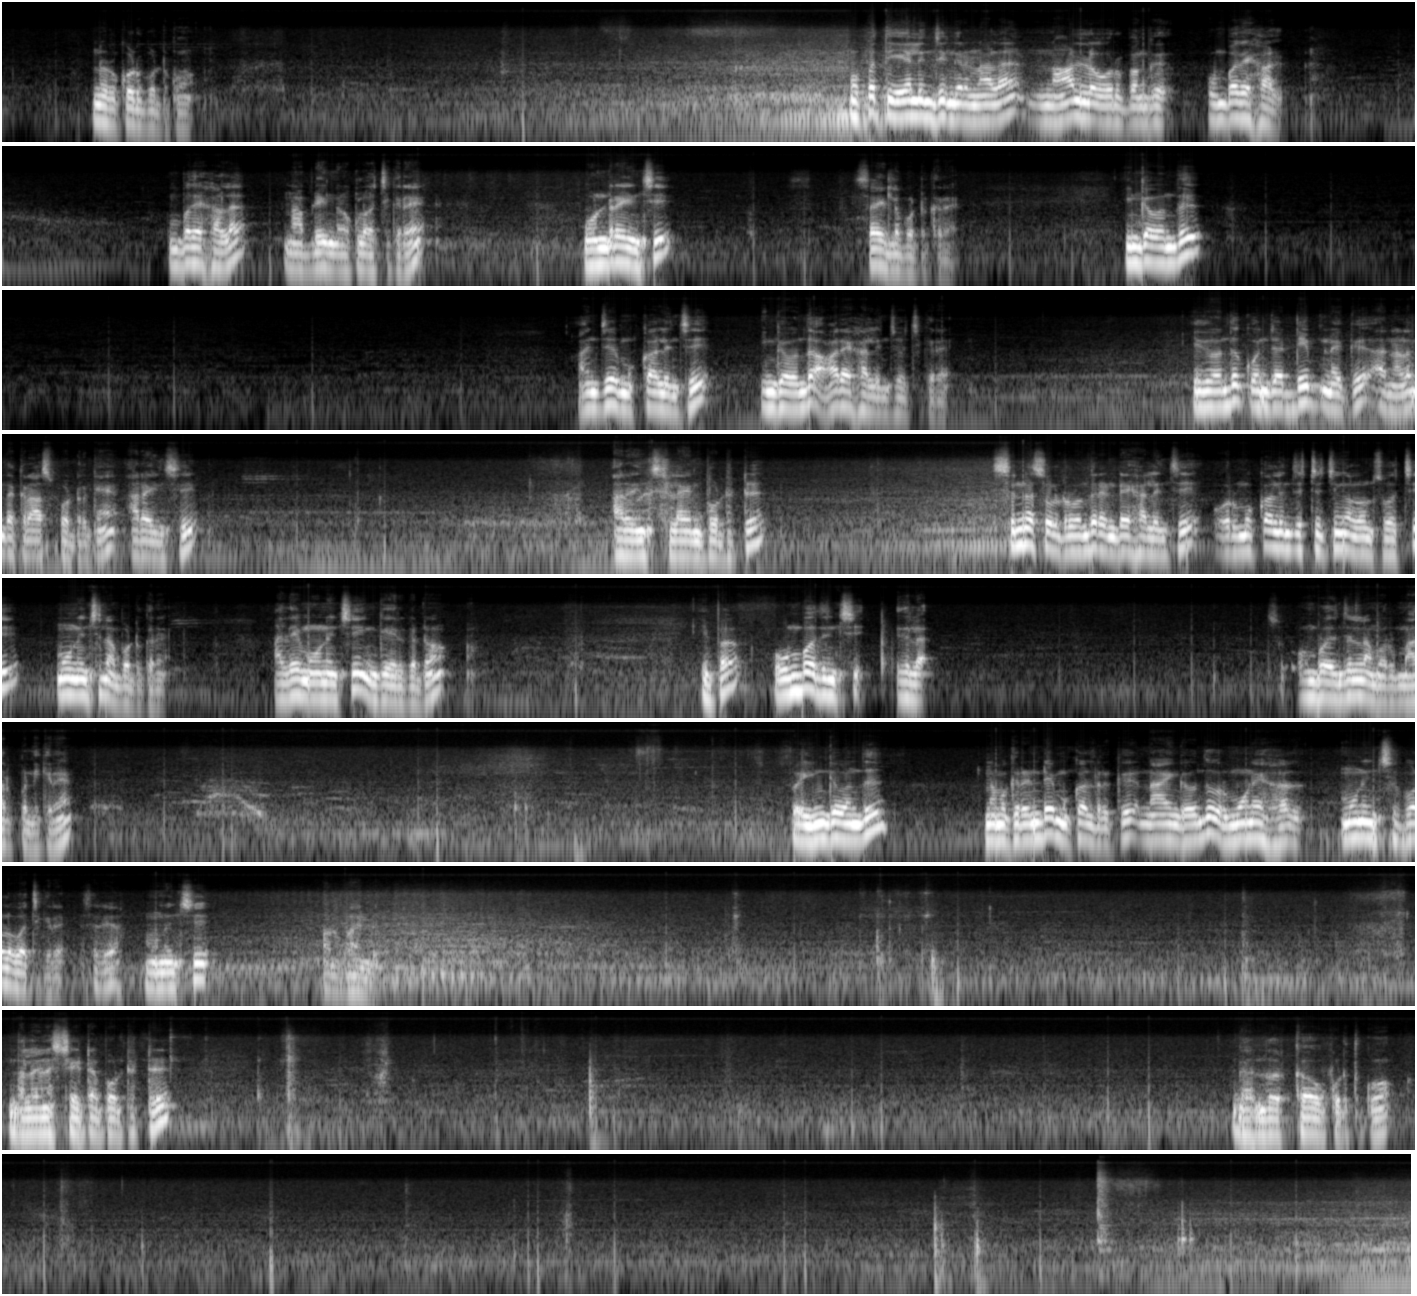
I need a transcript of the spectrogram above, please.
இன்னொரு கோடு போட்டுக்குவோம். முப்பத்தி ஏழு இன்ச்சுங்கிறனால நாலில் ஒரு பங்கு ஒன்பதே ஹால் ஒன்பதே ஹாலை நான் அப்படிங்கிறக்குள்ளே வச்சுக்கிறேன். ஒன்றரை இன்ச்சு சைடில் போட்டுக்கிறேன். இங்கே வந்து அஞ்சே முக்கால் இன்ச்சு இங்கே வந்து ஆறே கால் இன்ச்சு வச்சுக்கிறேன். இது வந்து கொஞ்சம் டீப் நெக்கு அதனால் இந்த கிராஸ் போட்டிருக்கேன் அரை இன்ச்சு. அரை இன்ச் லைன் போட்டுட்டு சின்ன சோல்டர் வந்து ரெண்டே கால் இன்ச்சு ஒரு முக்கால் இன்ச்சு ஸ்டிச்சிங் அலோன்ஸ் வச்சு மூணு இன்ச்சு நான் போட்டுக்கிறேன். அதே மூணு இன்ச்சு இங்கே இருக்கட்டும். இப்போ ஒம்பது இன்ச்சு இதில். ஸோ ஒம்பது இன்ச்சில் நான் ஒரு மார்க் பண்ணிக்கிறேன். இப்போ இங்கே வந்து நமக்கு ரெண்டே முக்கால் இருக்குது நான் இங்கே வந்து ஒரு மூணே ஹால் மூணு இன்ச்சு போல் வச்சுக்கிறேன். சரியா? மூணு இன்ச்சு ஒரு பாயிண்ட் இந்த லைனை ஸ்ட்ரைட்டாக போட்டுட்டு அந்த ஒரு கவ் கொடுத்துக்குவோம்.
